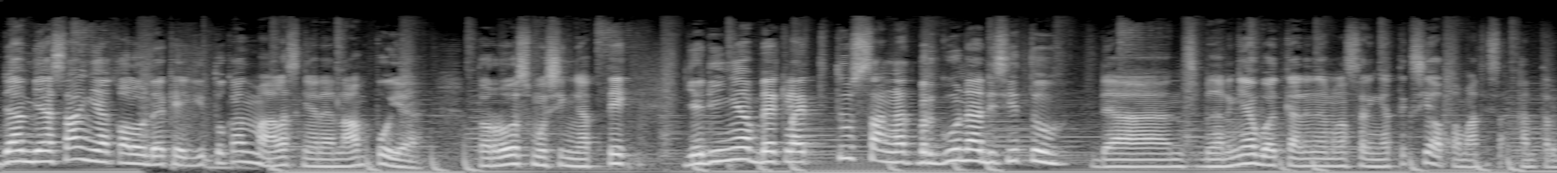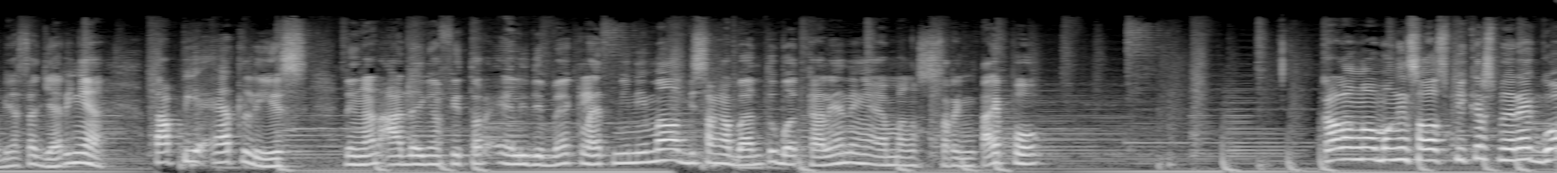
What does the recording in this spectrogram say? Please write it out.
Dan biasanya kalau udah kayak gitu kan males nyalain lampu ya. Terus mesti ngetik. Jadinya backlight itu sangat berguna di situ. Dan sebenarnya buat kalian yang emang sering ngetik sih otomatis akan terbiasa jarinya. Tapi at least dengan adanya fitur LED backlight minimal bisa ngebantu buat kalian yang emang sering typo. Kalau ngomongin soal speaker sebenarnya gue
